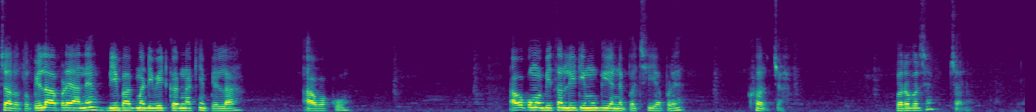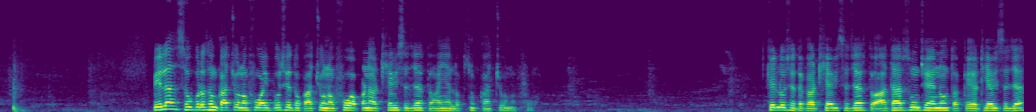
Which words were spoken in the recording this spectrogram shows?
ચાલો, તો પહેલાં આપણે આને બે ભાગમાં ડિવાઈડ કરી નાખીએ. પહેલાં આવકો આવકોમાં બે ત્રણ લીટી મૂકી અને પછી આપણે ખર્ચા. બરાબર છે? ચાલો. પહેલાં સૌપ્રથમ કાચો નફો આપ્યો છે, તો કાચો નફો આપણને અઠ્યાવીસ હજાર, તો અહીંયા લખશું કાચો નફો. કેટલો છે? તો કે અઠ્યાવીસ હજાર, તો આધાર શું છે એનો? તો કે અઠ્યાવીસ હજાર.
